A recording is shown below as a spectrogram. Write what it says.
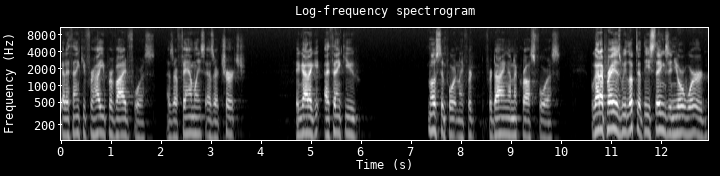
God, I thank you for how you provide for us as our families, as our church. And God, I, I thank you most importantly for, for dying on the cross for us. But God, I pray as we looked at these things in your word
